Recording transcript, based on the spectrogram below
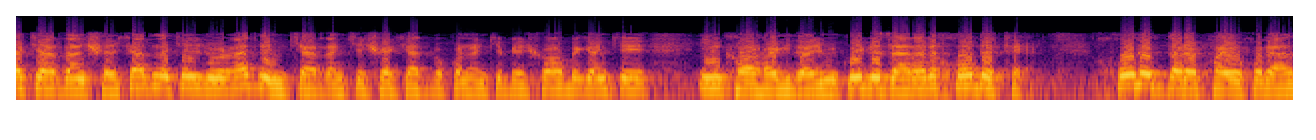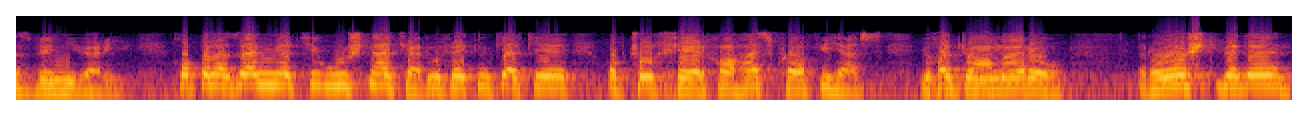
نکردن شرکت نکردن جرأت نمی‌کردن که شرکت بکنن که به شاه بگن که این کارهایی داری می‌کنی به ضرر خودته. خودت داره پای خود از بین می‌بری. خب به نظر میاد که اوش نکرد. اون فکر می‌کرد که خب چون خیرخواه هست کافی هست. می‌خواد جامعه رو رشد بده.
